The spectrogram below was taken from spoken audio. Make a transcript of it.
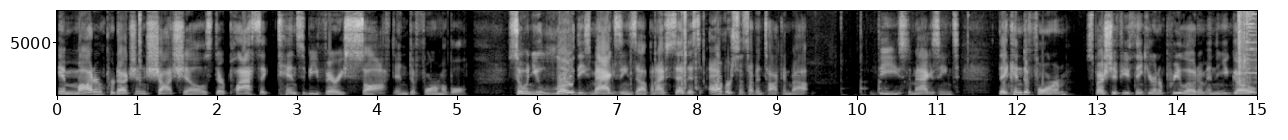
In modern production shot shells, their plastic tends to be very soft and deformable. So when you load these magazines up, and I've said this ever since I've been talking about these, the magazines, they can deform, especially if you think you're going to preload them, and then you go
